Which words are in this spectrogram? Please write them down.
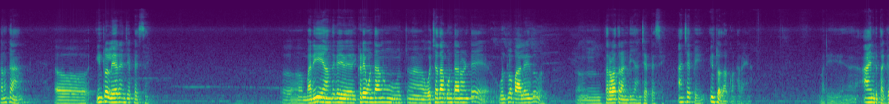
కనుక ఇంట్లో లేరని చెప్పేసి. మరీ అంతగా ఇక్కడే ఉంటాను వచ్చేదాకా ఉంటాను అంటే ఒంట్లో బాగాలేదు తర్వాత రండి అని చెప్పేసి అని చెప్పి ఇంట్లో దాక్కున్నారు ఆయన. మరి ఆయనకు తగ్గ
